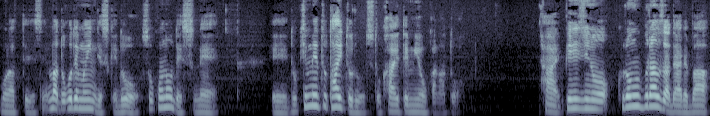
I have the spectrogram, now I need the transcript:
もらってですね、まあどこでもいいんですけど、そこのですね、えー、ドキュメントタイトルをちょっと変えてみようかなと。はい。ページの Chrome ブラウザであれば、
